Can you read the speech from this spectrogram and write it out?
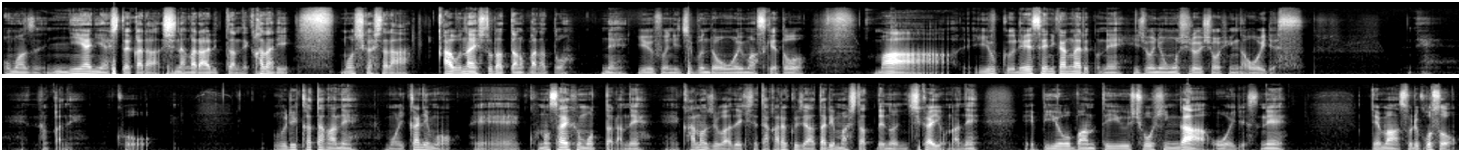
思わずニヤニヤしてからしながら歩いてたんで、かなりもしかしたら危ない人だったのかなと、ね、いうふうに自分で思いますけど、まあ、よく冷静に考えるとね、非常に面白い商品が多いです。ね、なんかね、こう、売り方がね、もういかにも、えーこの財布持ったらね、え彼女ができて宝くじ当たりましたっていうのに近いようなね、え美容版っていう商品が多いですね。で、まあ、それこそ、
